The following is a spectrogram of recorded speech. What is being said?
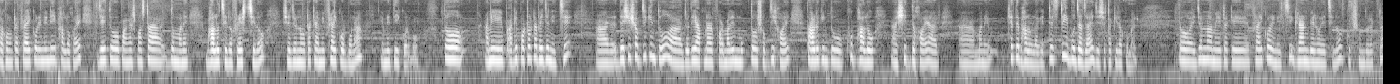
তখন ওটা ফ্রাই করে নিলেই ভালো হয়। যেহেতু পাঙাশ মাছটা একদম মানে ভালো ছিল ফ্রেশ ছিল, সেজন্য ওটাকে আমি ফ্রাই করব না, এমনিতেই করব। তো আমি আগে পটলটা ভেজে নিচ্ছি আর দেশি সবজি কিন্তু যদি আপনার ফরমালিন মুক্ত সবজি হয়, তাহলে কিন্তু খুব ভালো সিদ্ধ হয় আর মানে খেতে ভালো লাগে। টেস্টেই বোঝা যায় যে সেটা কীরকমের। তো এই জন্য আমি এটাকে ফ্রাই করে নিচ্ছি। ঘ্রাণ বের হয়েছিল, খুব সুন্দর একটা।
